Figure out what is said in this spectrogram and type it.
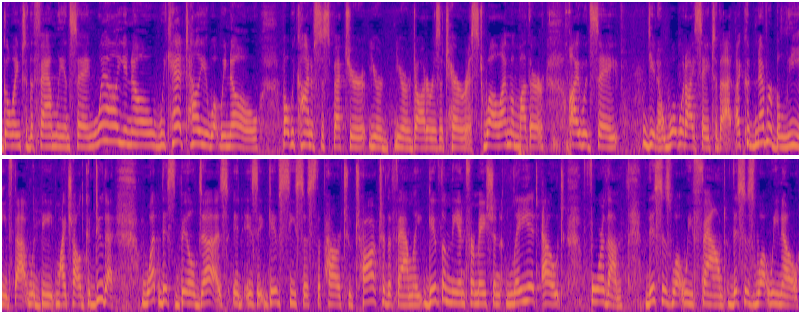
going to the family and saying, well, you know, we can't tell you what we know, but we kind of suspect your, your, your daughter is a terrorist. Well, I'm a mother. I would say, you know, what would I say to that? I could never believe that would be my child could do that. What this bill does it, is it gives CSIS the power to talk to the family, give them the information, lay it out for them. This is what we found. This is what we know.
